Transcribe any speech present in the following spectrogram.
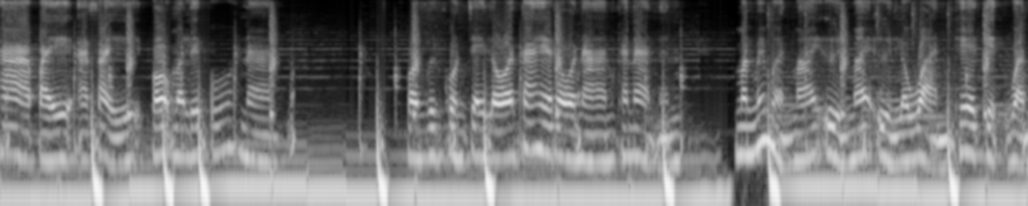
ถ้าไปอาศัยเพาะเมล็ดโอ้นานพรเป็นคนใจร้อนถ้าให้รอนานขนาดนั้น มันไม่เหมือนไม้อื่นไม้อื่นละหวานแค่เจ็ดวัน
